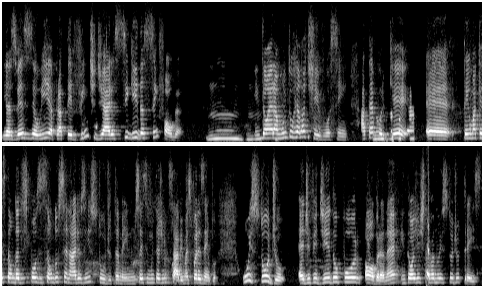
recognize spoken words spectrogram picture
e às vezes eu ia para ter 20 diárias seguidas sem folga. Uhum. Então era muito relativo, assim. Até não porque é, tem uma questão da disposição dos cenários em estúdio também. Não sei se muita gente sabe, mas, por exemplo, um estúdio é dividido por obra, né? Então a gente estava no estúdio 3.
